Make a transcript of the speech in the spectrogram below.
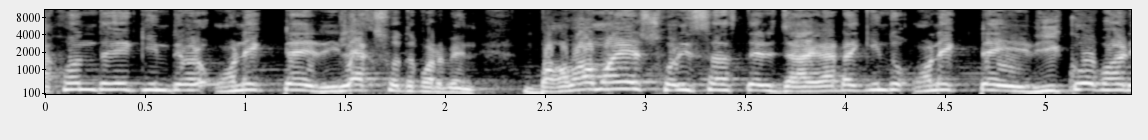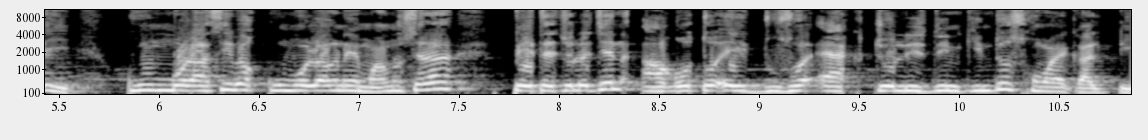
এখন থেকে কিন্তু এবার অনেকটাই রিল্যাক্স হতে পারবেন। বাবা মায়ের শরীর স্বাস্থ্যের জায়গাটা কিন্তু অনেকটাই রিকোভারি কুম্ভ রাশি বা কুম্ভ লগ্নের মানুষেরা পেতে চলেছেন আগত এই দুশো একচল্লিশ দিন কিন্তু সময়কালটি।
